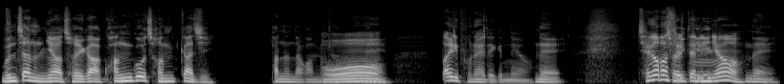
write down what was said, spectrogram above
문자는요 저희가 광고 전까지 받는다고 합니다. 오 빨리 보내야 되겠네요. 네. 네. 제가 봤을 저희끼리? 때는요. 네.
